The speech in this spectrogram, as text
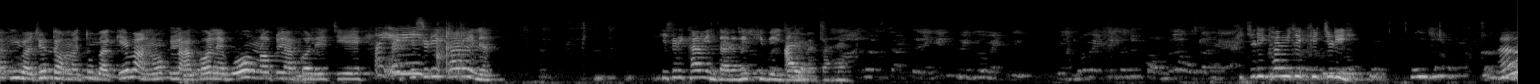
કેવા કેવા કેવા જો તો અમે તું બા કેવા નોકલા કોલે બહુ નોકલા કોલે છે આ ખીચડી ખાવી ને ખીચડી ખાવી ને તારે રેખી બેઈ જાય મારી પાસે ખીચડી ખાવી છે ખીચડી. આવ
